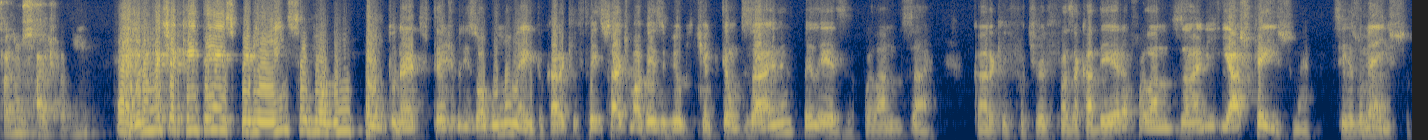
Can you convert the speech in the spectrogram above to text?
faz um site para mim. É, geralmente é quem tem a experiência de algum ponto, né? Que tangibilizou algum momento. O cara que fez site uma vez e viu que tinha que ter um designer, beleza, foi lá no design. O cara que faz a cadeira foi lá no design e acho que é isso, né? Se resume é. a isso.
